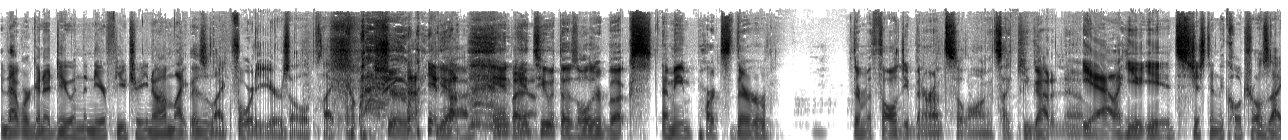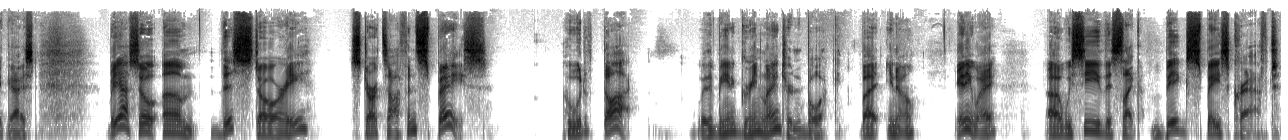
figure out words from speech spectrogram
that we're gonna do in the near future. You know, I'm like, this is like 40 years old. Like, come on. Sure. You know? yeah. And But, and uh, too with those older books, I mean, parts of their their mythology have been around so long. It's like you got to know. yeah, like you, you, it's just in the cultural zeitgeist. But yeah, so um, this story starts off in space. Who would have thought? With it being a Green Lantern book, but you know, anyway, uh, we see this like big spacecraft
